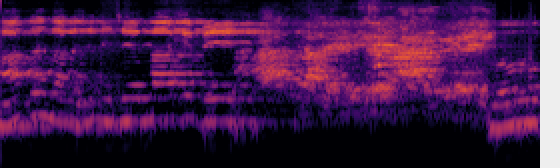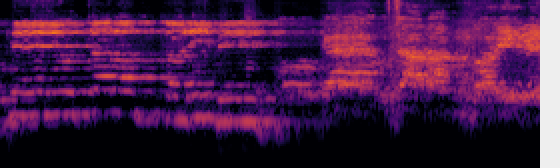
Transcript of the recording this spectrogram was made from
হাত দালের নিচে থাকবে। মুখে উচ্চারণ করিবে। মুখে উচ্চারণ করিবে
